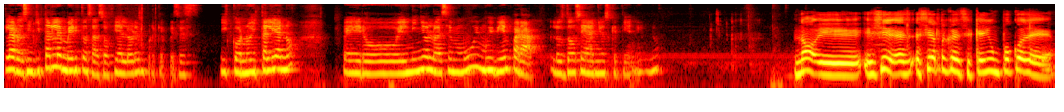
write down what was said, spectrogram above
claro, sin quitarle méritos a Sofía Loren porque pues es icono italiano, pero el niño lo hace muy muy bien para los 12 años que tiene, ¿no? No, y, sí, es, cierto que, que hay un poco de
